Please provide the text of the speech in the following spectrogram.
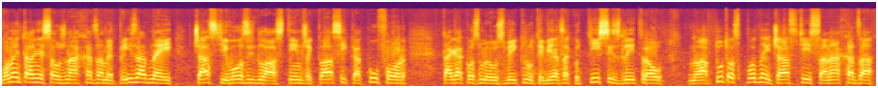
Momentálne sa už nachádzame pri zadnej časti vozidla s tým, že klasika kufor, tak ako sme už zvyknutí, viac ako 1000 litrov. No a v túto spodnej časti sa nachádza e,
